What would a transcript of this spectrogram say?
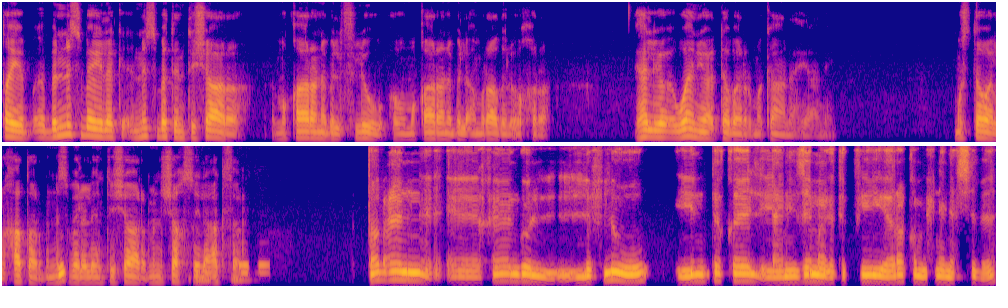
طيب بالنسبة لك نسبة انتشاره مقارنة بال flu أو مقارنة بالأمراض الأخرى هل ي... وين يعتبر مكانه يعني؟ مستوى الخطر بالنسبة للانتشار من شخص إلى أكثر. طبعا آه، خلينا نقول ال flu ينتقل يعني زي ما قلت في رقم إحنا نحسبه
